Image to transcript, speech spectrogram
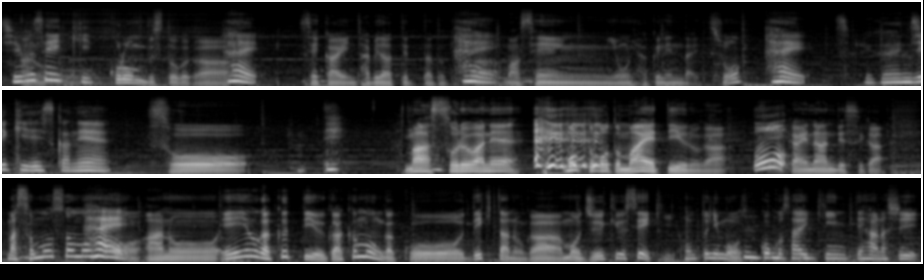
15世あ紀のコロンブスとかがはい。世界に旅立ってった時か、はい。まあ、1400年代でしょ？はい。それぐらいの時期ですかね。そう。えまあそれはね もっともっと前っていうのがお。正解なんですが、まあ、そもそもの,、はい。あの栄養学っていう学問がこうできたのがもう19世紀。本当にもうここ最近って話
